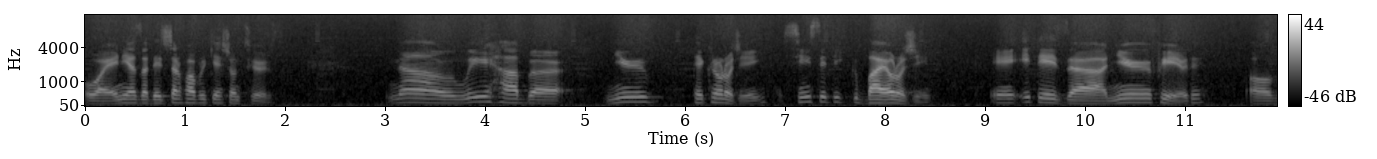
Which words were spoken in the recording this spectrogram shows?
or any other digital fabrication tools. Now we have new technology, synthetic biology. It is a new field of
